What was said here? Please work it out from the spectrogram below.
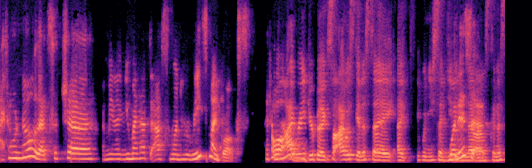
I don't know. That's such a, I mean, you might have to ask someone who reads my books I well, know. I read your book, so I was going to say I, when you said you what didn't know, it? I was going to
